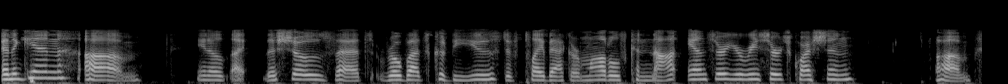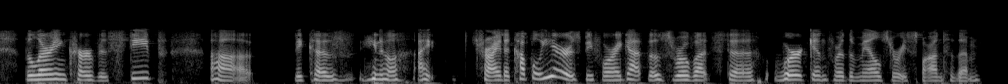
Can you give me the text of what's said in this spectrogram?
And again, um, you know, this shows that robots could be used if playback or models cannot answer your research question. Um, the learning curve is steep uh, because, you know, I tried a couple years before I got those robots to work and for the males to respond to them.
